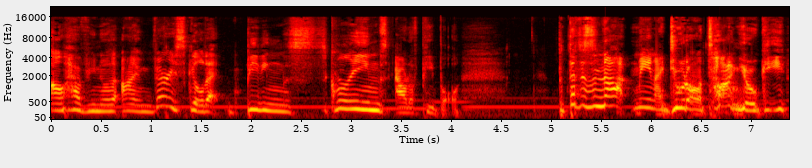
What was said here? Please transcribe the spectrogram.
I'll have you know that I am very skilled at beating the screams out of people. But that does not mean I do it all the time, Yogi.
